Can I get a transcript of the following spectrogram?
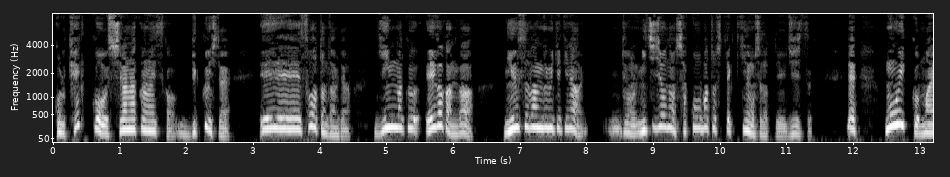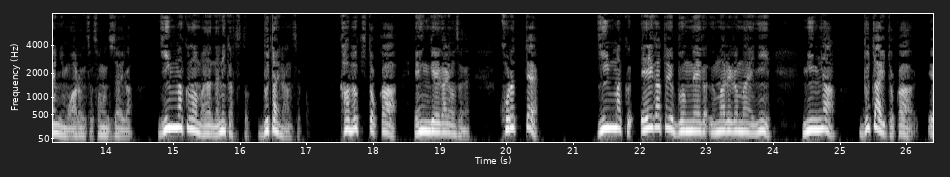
これ結構知らなくないですか？びっくりして、ええー、そうだったんだ、みたいな。銀幕、映画館がニュース番組的な、その日常の社交場として機能してたっていう事実。で、もう一個前にもあるんですよ、その時代が。銀幕の前は何かって言うと、舞台なんですよ。歌舞伎とか演芸がありますよね。これって、銀幕、映画という文明が生まれる前に、みんな、舞台とか、えっ、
